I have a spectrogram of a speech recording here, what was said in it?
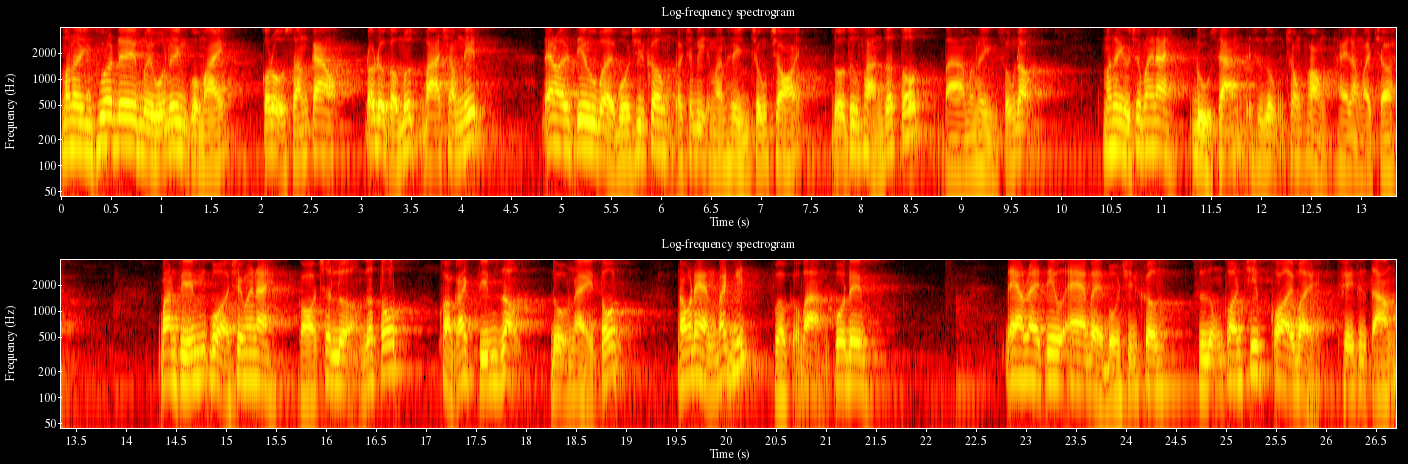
Màn hình Full HD 14 inch của máy có độ sáng cao, đo được ở mức 300 nit. Dell Latitude 7490 được trang bị màn hình chống chói, độ tương phản rất tốt và màn hình sống động. Màn hình của chiếc máy này đủ sáng để sử dụng trong phòng hay là ngoài trời. Bàn phím của chiếc máy này có chất lượng rất tốt, khoảng cách phím rộng, độ nảy tốt. Nó có đèn backlit phù hợp các bạn cô đêm. Dell này E7490 sử dụng con chip Core i7 thế thứ 8,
